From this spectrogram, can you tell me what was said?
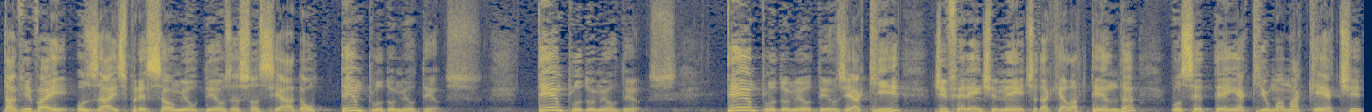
Davi vai usar a expressão meu Deus associado ao templo do meu Deus. Templo do meu Deus. Templo do meu Deus. E aqui Diferentemente daquela tenda, você tem aqui uma maquete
